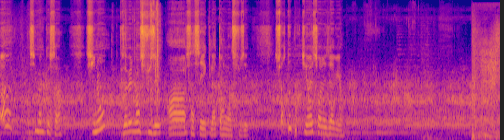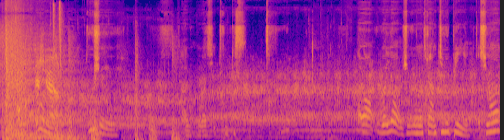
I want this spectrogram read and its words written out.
Ah, pas si mal que ça. Sinon, vous avez le lance-fusée. Ah, ça c'est éclatant le lance-fusée. Surtout pour tirer sur les avions. Touché. On va essayer de Alors, vous voyez, je vais vous montrer un petit looping. Attention.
